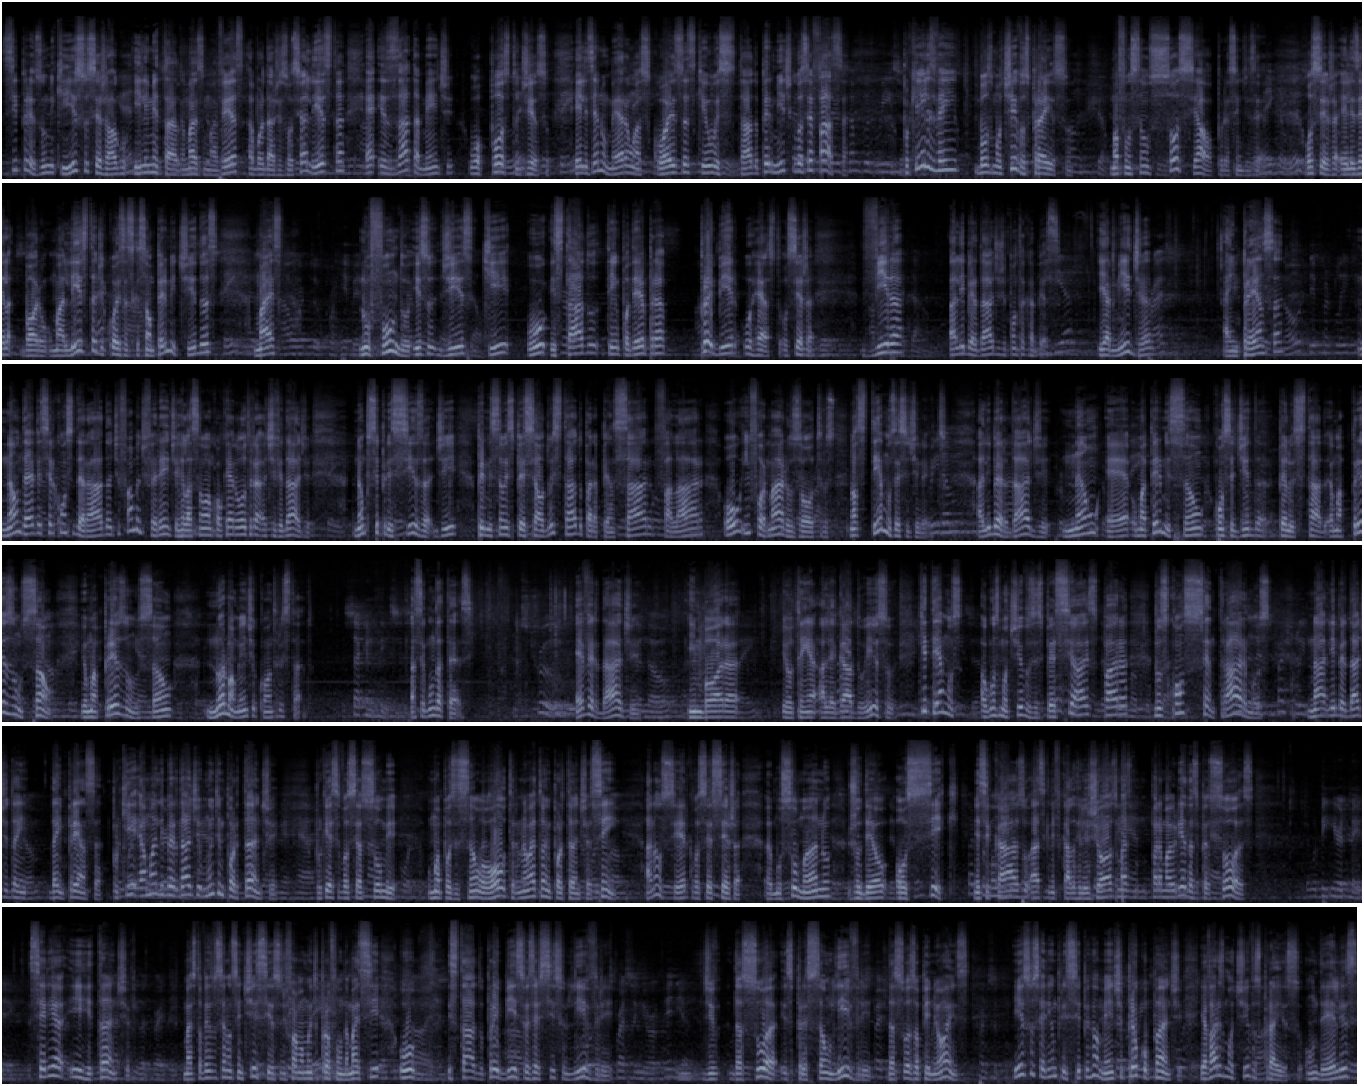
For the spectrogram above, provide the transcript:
se presume que isso seja algo ilimitado. Mais uma vez, a abordagem socialista é exatamente o oposto disso. Eles enumeram as coisas que o Estado permite que você faça. Porque eles veem bons motivos para isso. Uma função social, por assim dizer. Ou seja, eles elaboram uma lista de coisas que são permitidas, mas, no fundo, isso diz que o Estado tem o poder para proibir o resto. Ou seja, vira a liberdade de ponta cabeça. E a mídia, a imprensa, não deve ser considerada de forma diferente em relação a qualquer outra atividade. Não se precisa de permissão especial do Estado para pensar, falar ou informar os outros. Nós temos esse direito. A liberdade não é uma permissão concedida pelo Estado, é uma presunção, e uma presunção normalmente contra o Estado. A segunda tese. É verdade, embora eu tenha alegado isso, que temos alguns motivos especiais para nos concentrarmos na liberdade da, da imprensa, porque é uma liberdade muito importante, porque se você assume uma posição ou outra, não é tão importante assim, a não ser que você seja uh, muçulmano, judeu ou sikh. Nesse caso, há significado religioso, mas para a maioria das pessoas seria irritante, mas talvez você não sentisse isso de forma muito profunda. Mas se o Estado proibisse o exercício livre de, da sua expressão livre, das suas opiniões, isso seria um princípio realmente preocupante. E há vários motivos para isso. Um deles,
